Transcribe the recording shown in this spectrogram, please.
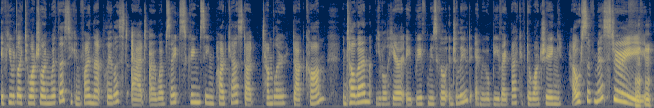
If you would like to watch along with us, you can find that playlist at our website, screamscenepodcast.tumblr.com. Until then, you will hear a brief musical interlude, and we will be right back after watching House of Mystery.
